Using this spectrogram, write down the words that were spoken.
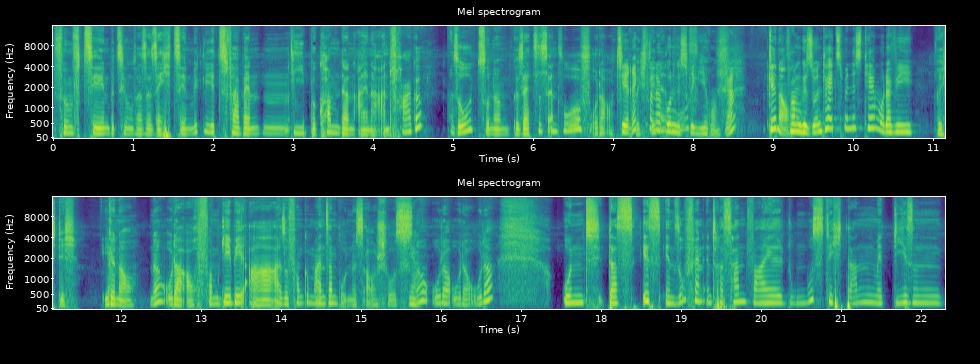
15 beziehungsweise 16 Mitgliedsverbänden. Die bekommen dann eine Anfrage, so zu einem Gesetzesentwurf oder auch zu direkt von der Bundesregierung, ja? Genau. Vom Gesundheitsministerium oder wie? Richtig. Ja. Genau, ne? Oder auch vom GBA, also vom gemeinsamen Bundesausschuss, ja. ne? Oder, oder, oder. Und das ist insofern interessant, weil du musst dich dann mit diesem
